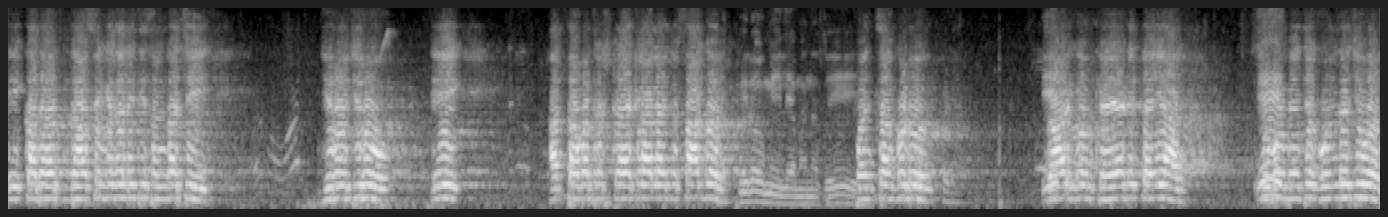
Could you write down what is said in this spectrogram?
एका धाव संख्या झाली ती संघाची. झिरो झिरो एक. आता मात्र स्ट्राईकला आलाय तो सागर. पंचांकडून. गाड घेऊन खेळायला तयार. शुभम यांच्या गोलंदाजीवर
